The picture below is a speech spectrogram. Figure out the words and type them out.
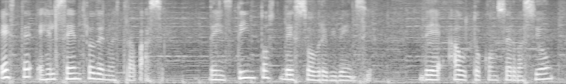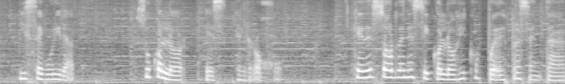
Este es el centro de nuestra base, de instintos de sobrevivencia, de autoconservación y seguridad. Su color es el rojo. ¿Qué desórdenes psicológicos puedes presentar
